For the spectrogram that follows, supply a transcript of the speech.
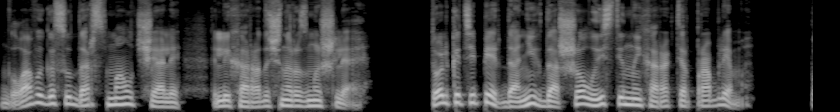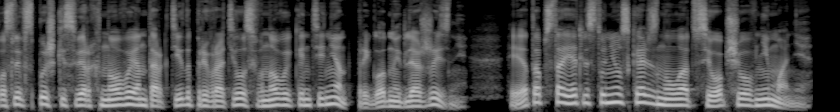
Главы государств молчали, лихорадочно размышляя. Только теперь до них дошел истинный характер проблемы. После вспышки сверхновой Антарктида превратилась в новый континент, пригодный для жизни, и это обстоятельство не ускользнуло от всеобщего внимания.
